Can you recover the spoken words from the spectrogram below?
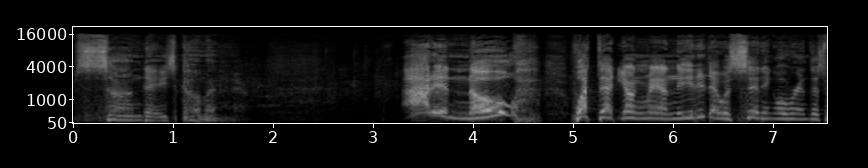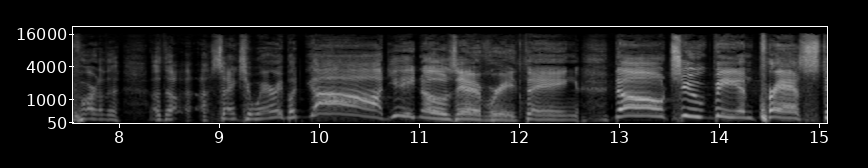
Sunday's coming. I didn't know what that young man needed that was sitting over in this part of the, of the uh, sanctuary, but God, He knows everything. Don't you be impressed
